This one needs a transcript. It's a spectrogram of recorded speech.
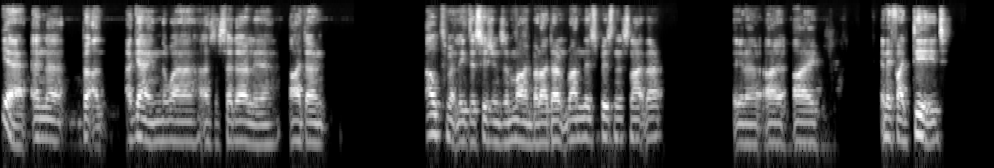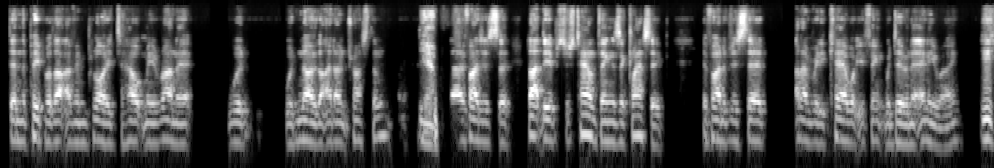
yeah. And uh, but again, the way as I said earlier, I don't. Ultimately, decisions are mine, but I don't run this business like that. You know, I I, and if I did, then the people that I've employed to help me run it would would know that I don't trust them. Yeah. So if I just said like the Ipswich Town thing is a classic, if I'd have just said I don't really care what you think, we're doing it anyway, Mm.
